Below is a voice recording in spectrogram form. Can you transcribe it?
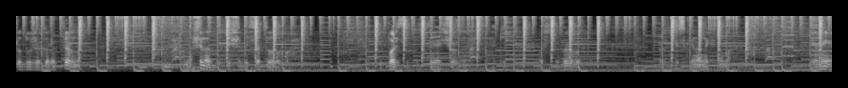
Що дуже характерно. Машина 2010 року. І пальці тут стоять чорні, такі, бачите, вироботки. Практично на них нема. І вони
